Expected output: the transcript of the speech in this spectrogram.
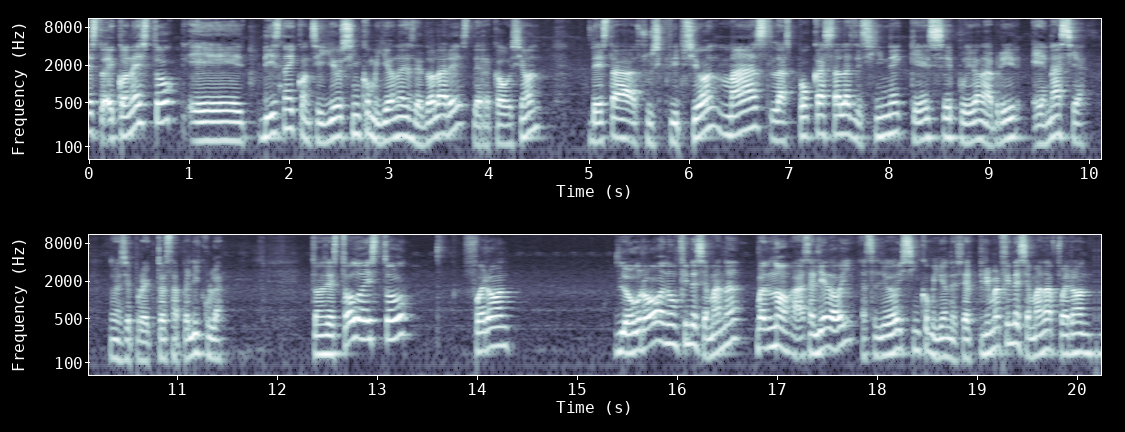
esto, eh, con esto, eh, Disney consiguió 5 millones de dólares de recaudación de esta suscripción, más las pocas salas de cine que se pudieron abrir en Asia, donde se proyectó esta película. Entonces, todo esto fueron. Logró en un fin de semana. Bueno, no, hasta el día de hoy. Hasta el día de hoy, 5 millones. El primer fin de semana fueron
